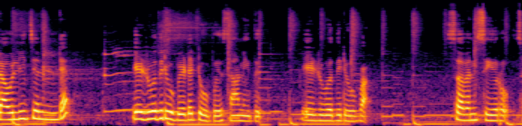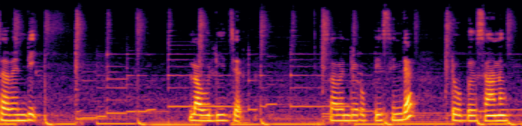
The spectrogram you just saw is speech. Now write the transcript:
ലൗലി ജെല്ലിന്റെ എഴുപത് രൂപയുടെ ട്യൂബേഴ്സാണിത് എഴുപത് രൂപ. Seven zero seventy lovely gel seventy റുപ്പീസിന്റെ ട്യൂബേഴ്സാണ്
